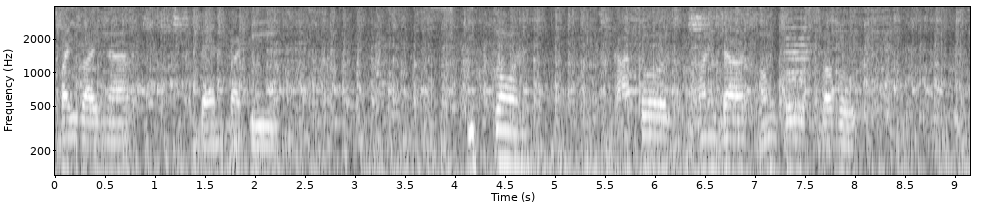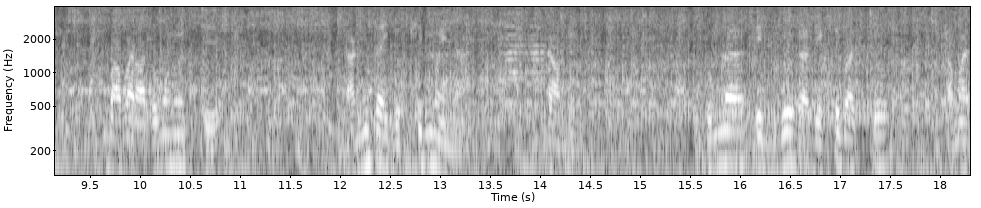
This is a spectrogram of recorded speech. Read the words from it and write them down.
ব্যাকপাই বায়না ব্যান্ড পার্টি কীর্তন কাসর ঘণ্টা শঙ্খ সহ বাবার আগমন হচ্ছে রাগিসাই দক্ষিণ ময়না গ্রামে। তোমরা সেই ভিডিওটা দেখতে পাচ্ছ আমার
